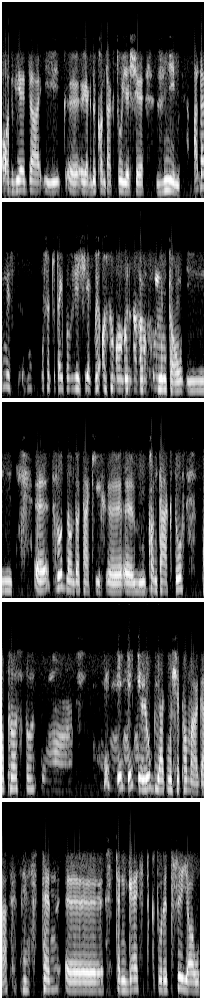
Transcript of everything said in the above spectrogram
odwiedza i jakby kontaktuje się z nim. Adam jest, muszę tutaj powiedzieć, jakby osobą bardzo zamkniętą i e, trudną do takich e, em, kontaktów. Po prostu e, nie, nie, nie lubi, jak mu się pomaga, więc ten, e, ten gest, który przyjął,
